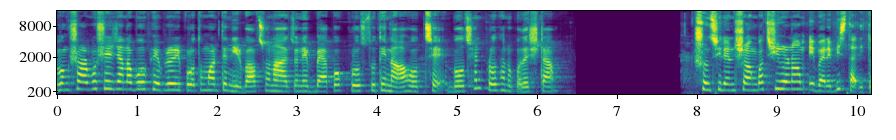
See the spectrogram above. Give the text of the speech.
এবং সর্বশেষ জানাব ফেব্রুয়ারি প্রথমার্ধে নির্বাচন আয়োজনে ব্যাপক প্রস্তুতি নেওয়া হচ্ছে, বলছেন প্রধান উপদেষ্টা। শুনছিলেন সংবাদ শিরোনাম, এবারে বিস্তারিত।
